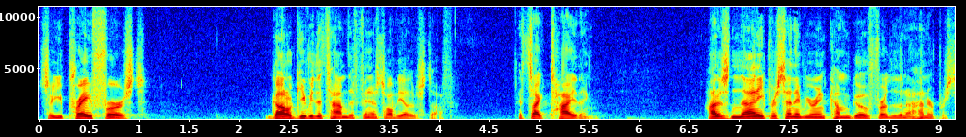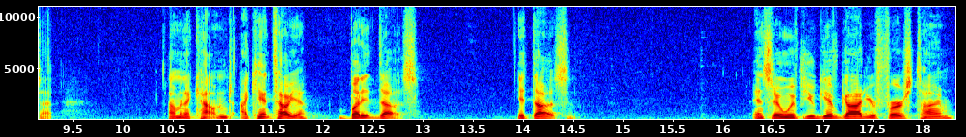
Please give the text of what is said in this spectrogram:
So you pray first. God will give you the time to finish all the other stuff. It's like tithing. How does 90% of your income go further than 100%? I'm an accountant. I can't tell you, but it does. It does. And so if you give God your first time,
